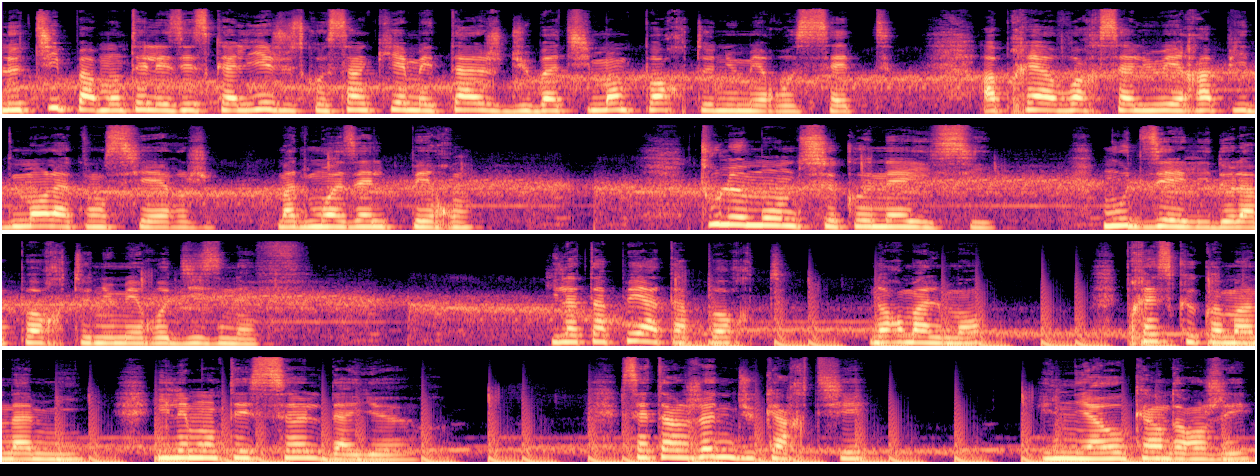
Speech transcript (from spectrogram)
Le type a monté les escaliers jusqu'au cinquième étage du bâtiment porte numéro 7, après avoir salué rapidement la concierge, mademoiselle Perron. Tout le monde se connaît ici. Muzzelli de la porte numéro 19. Il a tapé à ta porte, normalement, presque comme un ami. Il est monté seul d'ailleurs. C'est un jeune du quartier. Il n'y a aucun danger.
